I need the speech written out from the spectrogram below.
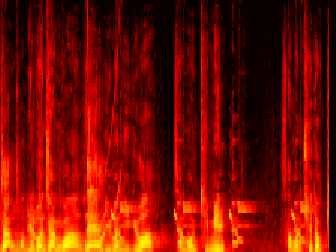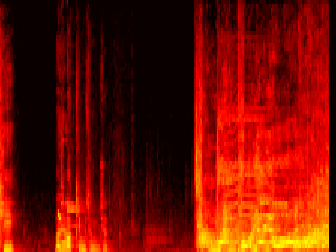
자, 1번 장광, 네. 2번 이규화, 3번 김일, 4번 최덕희, 마지막 김승준. 장광 버려요. 아,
